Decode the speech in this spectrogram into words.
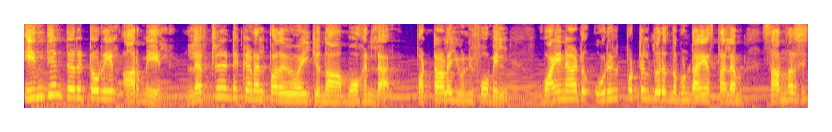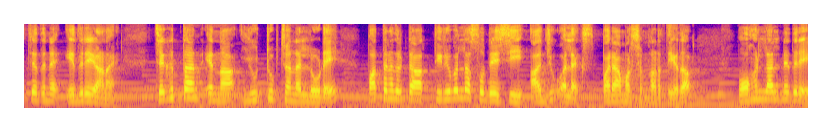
ഇന്ത്യൻ ടെറിട്ടോറിയൽ ആർമിയിൽ ലഫ്റ്റനന്റ് കേണൽ പദവി വഹിക്കുന്ന മോഹൻലാൽ പട്ടാള യൂണിഫോമിൽ വയനാട് ഉരുൾപൊട്ടൽ ദുരന്തമുണ്ടായ സ്ഥലം സന്ദർശിച്ചതിന് എതിരെയാണ് ചെകുത്താൻ എന്ന യൂട്യൂബ് ചാനലിലൂടെ പത്തനംതിട്ട തിരുവല്ല സ്വദേശി അജു അലക്സ് പരാമർശം നടത്തിയത്. മോഹൻലാലിനെതിരെ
